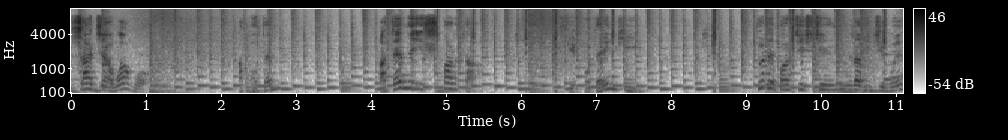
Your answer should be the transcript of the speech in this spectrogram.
Zadziałało. A potem Ateny i Sparta. Dwie potęgi które bardziej się nienawidziły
